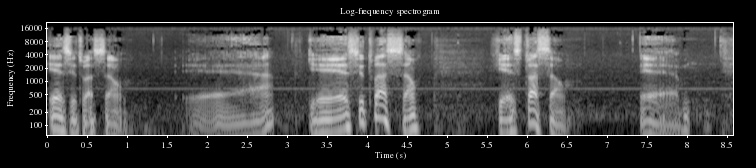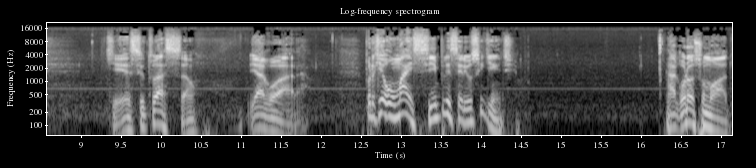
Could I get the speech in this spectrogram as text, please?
Que situação. É. Que situação. Que situação. É. Que situação. E agora? Porque o mais simples seria o seguinte. A grosso modo.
